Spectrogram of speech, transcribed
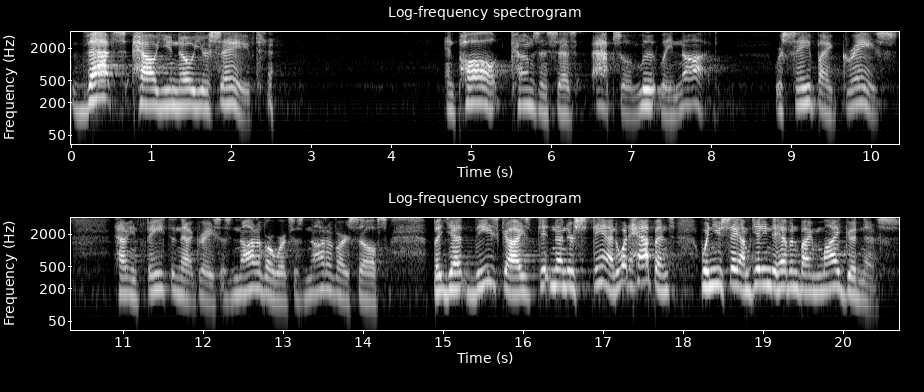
That's how you know you're saved. and Paul comes and says, Absolutely not. We're saved by grace. Having faith in that grace is not of our works, it's not of ourselves. But yet, these guys didn't understand what happens when you say, I'm getting to heaven by my goodness.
